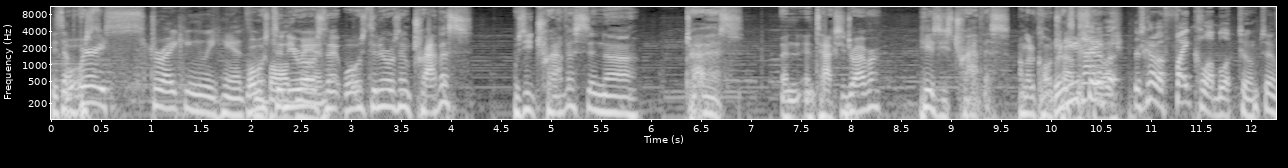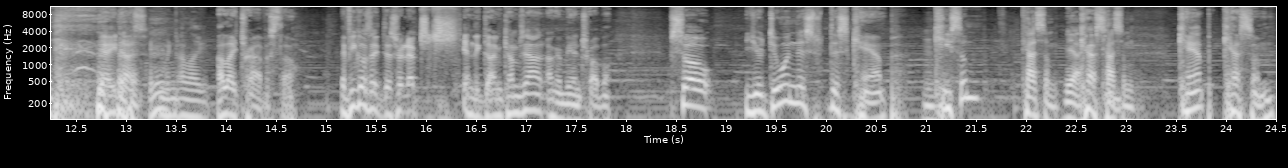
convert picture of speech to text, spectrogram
He's a what was- very strikingly handsome. What was De bald Niro's man. name? What was De Niro's name? Travis? Was he Travis in uh Travis in, in Taxi Driver? He is. He's Travis. I'm gonna call him There's Travis. kind, of a, there's kind of a Fight Club look to him too. yeah, he does. I like. I like Travis though. If he goes like this right now, and the gun comes out, I'm gonna be in trouble. So you're doing this this camp, Kesem, Kesem, yeah, Kesem, Kesem. Camp Kesem.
